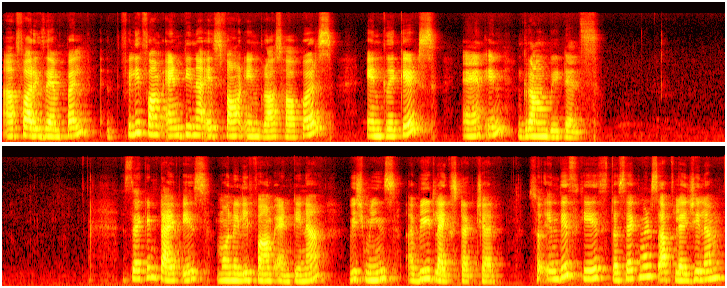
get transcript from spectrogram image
Uh, for example, filiform antenna is found in grasshoppers, in crickets, and in ground beetles. Second type is moniliform antenna which means a bead-like structure. So in this case the segments of flagellum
